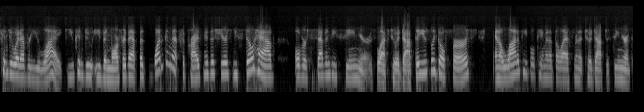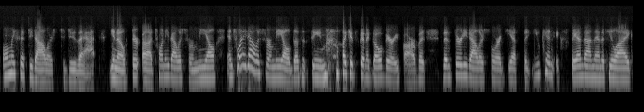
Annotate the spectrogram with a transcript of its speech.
can do whatever you like. You can do even more for that. But one thing that surprised me this year is we still have over 70 seniors left to adopt. They usually go first, and a lot of people came in at the last minute to adopt a senior. It's only $50 to do that. You know, thir- uh, $20 for a meal. And $20 for a meal doesn't seem like it's going to go very far, but then $30 for a gift. But you can expand on that if you like.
